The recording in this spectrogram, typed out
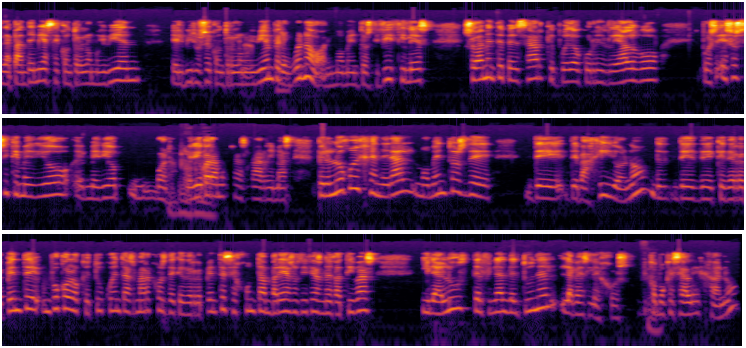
la pandemia se controló muy bien, el virus se controló muy bien, pero bueno, hay momentos difíciles. Solamente pensar que pueda ocurrirle algo, pues eso sí que me dio, eh, me dio, bueno, me dio para muchas lágrimas. Pero luego en general momentos de, de, de bajío, ¿no? De, de- de que de repente, un poco lo que tú cuentas, Marcos, de que de repente se juntan varias noticias negativas y la luz del final del túnel la ves lejos, como que se aleja, ¿no?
